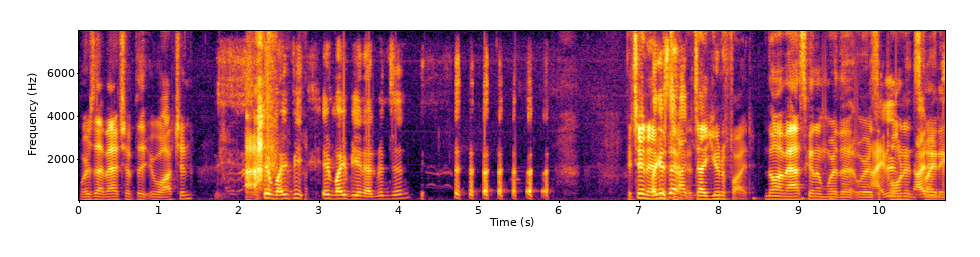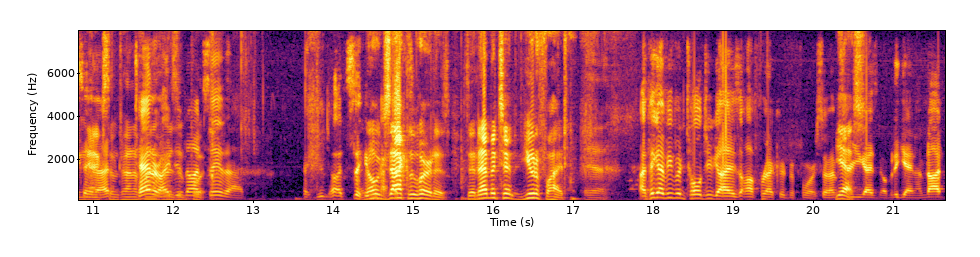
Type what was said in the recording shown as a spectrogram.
Where's that matchup that you're watching? it might be, it might be in Edmonton. It's in Like I Edmonton. said, I- it's at Unified. No, I'm asking him where the where his I opponent's fighting next. that. I'm trying to Tanner, find out I where his did not oppo- say that. I did not say. I know that. exactly where it is. It's in Edmonton, Unified. Yeah. I think I've even told you guys off record before, so I'm Yes. sure you guys know. But again, I'm not.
